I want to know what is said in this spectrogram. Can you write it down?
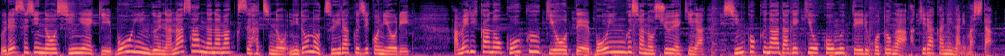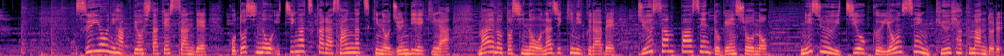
売れ筋の新鋭機ボーイング 737MAX8 の2度の墜落事故によりアメリカの航空機大手ボーイング社の収益が深刻な打撃を被っていることが明らかになりました。水曜に発表した決算で今年の1月から3月期の純利益が前の年の同じ期に比べ13%減少の21億4900万ドル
